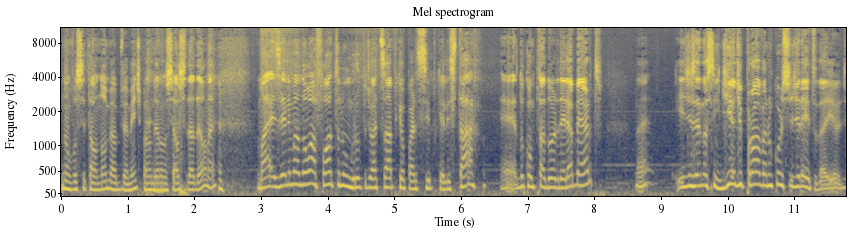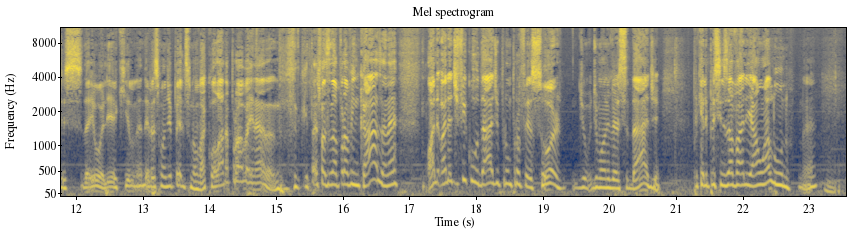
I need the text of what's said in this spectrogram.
não vou citar o nome, obviamente, para não denunciar o cidadão, né? Mas ele mandou uma foto num grupo de WhatsApp que eu participo que ele está, é, do computador dele aberto, né? E dizendo assim, dia de prova no curso de direito. Daí eu disse, daí eu olhei aquilo, né? Daí eu respondi para ele, você não vai colar na prova aí, né? que tá fazendo a prova em casa, né? Olha, olha a dificuldade para um professor de, de uma universidade, porque ele precisa avaliar um aluno, né? Hum.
